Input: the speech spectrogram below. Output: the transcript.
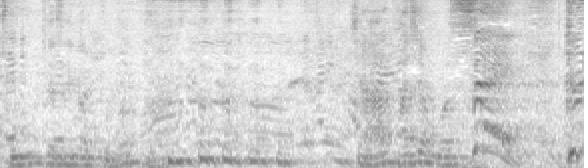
좋은데 생각보다? 자 다시 한번 say 그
